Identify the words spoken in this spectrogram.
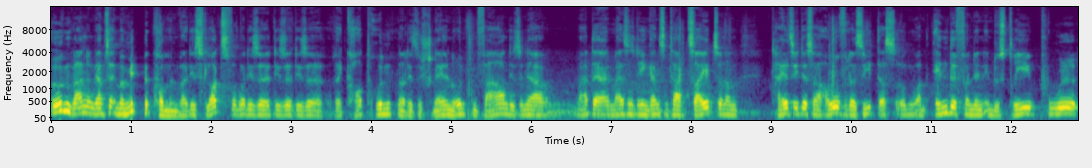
Irgendwann, und wir haben es ja immer mitbekommen, weil die Slots, wo wir diese, diese, diese Rekordrunden oder diese schnellen Runden fahren, die sind ja, man hat ja meistens nicht den ganzen Tag Zeit, sondern teilt sich das ja auf oder sieht, dass irgendwo am Ende von den Industriepool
